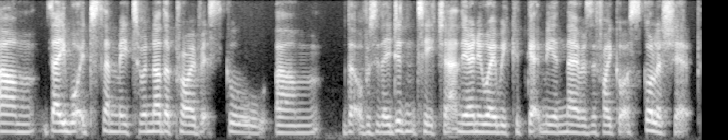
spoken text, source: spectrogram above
Um, they wanted to send me to another private school um, that obviously they didn't teach at, and the only way we could get me in there is if I got a scholarship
